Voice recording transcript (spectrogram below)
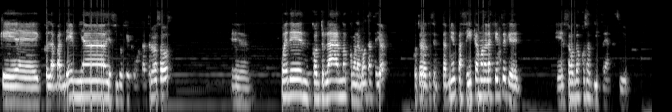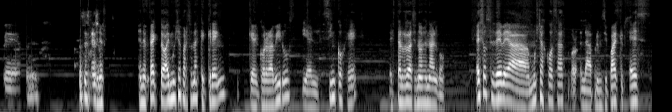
que con la pandemia y el 5G como están entrelazados, eh, pueden controlarnos como la pregunta anterior. también para seguir calmando a la gente que eh, son dos cosas diferentes. Eh, entonces, en efecto, hay muchas personas que creen que el coronavirus y el 5G están relacionados en algo. Eso se debe a muchas cosas. La principal es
